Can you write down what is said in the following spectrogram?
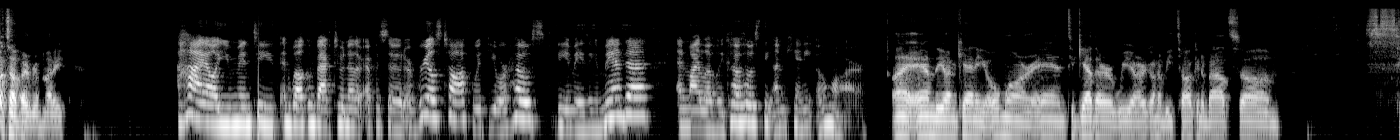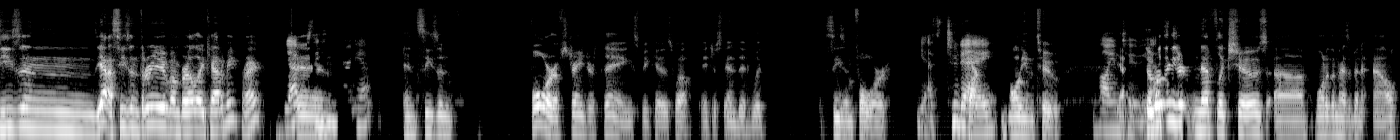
What's up, everybody? Hi, all you minties, and welcome back to another episode of Reels Talk with your host, the amazing Amanda, and my lovely co host, the uncanny Omar. I am the uncanny Omar, and together we are going to be talking about some season, yeah, season three of Umbrella Academy, right? Yep, And- season three, yep. And season four of Stranger Things, because, well, it just ended with season four, Yes, today, volume two. volume Yeah. two. So both these are Netflix shows. Uh, one of them has been out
